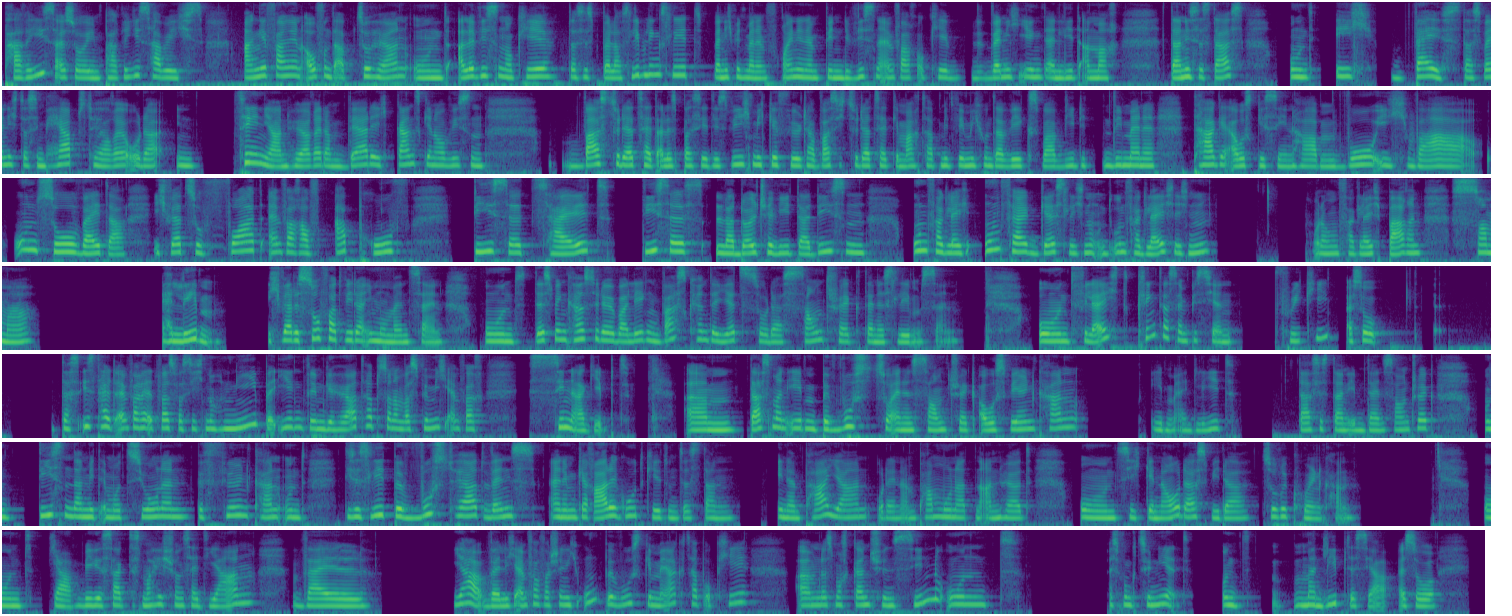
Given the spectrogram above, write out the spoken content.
Paris. Also in Paris habe ich es angefangen auf und ab zu hören und alle wissen, okay, das ist Bellas Lieblingslied. Wenn ich mit meinen Freundinnen bin, die wissen einfach, okay, wenn ich irgendein Lied anmache, dann ist es das. Und ich weiß, dass wenn ich das im Herbst höre oder in zehn Jahren höre, dann werde ich ganz genau wissen, was zu der Zeit alles passiert ist, wie ich mich gefühlt habe, was ich zu der Zeit gemacht habe, mit wem ich unterwegs war, wie, die, wie meine Tage ausgesehen haben, wo ich war und so weiter. Ich werde sofort einfach auf Abruf diese Zeit, dieses La Dolce Vita, diesen unvergleich unvergesslichen und unvergleichlichen oder unvergleichbaren Sommer erleben. Ich werde sofort wieder im Moment sein. Und deswegen kannst du dir überlegen, was könnte jetzt so der Soundtrack deines Lebens sein. Und vielleicht klingt das ein bisschen freaky. Also das ist halt einfach etwas, was ich noch nie bei irgendwem gehört habe, sondern was für mich einfach Sinn ergibt. Ähm, dass man eben bewusst so einen Soundtrack auswählen kann, eben ein Lied, das ist dann eben dein Soundtrack und diesen dann mit Emotionen befüllen kann und dieses Lied bewusst hört, wenn es einem gerade gut geht und es dann in ein paar Jahren oder in ein paar Monaten anhört und sich genau das wieder zurückholen kann. Und ja, wie gesagt, das mache ich schon seit Jahren, weil ja, weil ich einfach wahrscheinlich unbewusst gemerkt habe, okay, ähm, das macht ganz schön Sinn und es funktioniert. Und man liebt es ja. Also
